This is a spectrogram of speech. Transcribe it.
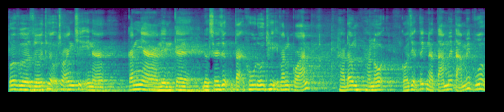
Tôi vừa giới thiệu cho anh chị là căn nhà liền kề được xây dựng tại khu đô thị Văn Quán, Hà Đông, Hà Nội có diện tích là 88 m2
